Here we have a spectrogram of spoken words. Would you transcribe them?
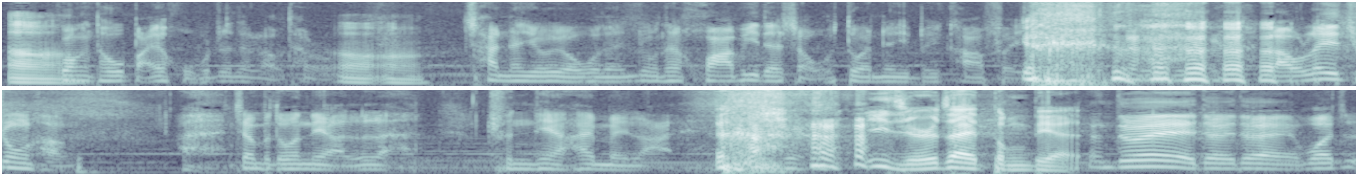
嗯啊光头白胡子的老头儿，嗯嗯，颤颤悠悠的用他花臂的手端着一杯咖啡，老泪纵横。哎，这么多年了，春天还没来。一直在冬天。对对对，我就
